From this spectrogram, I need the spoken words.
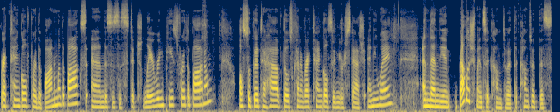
rectangle for the bottom of the box, and this is a stitch layering piece for the bottom. Also good to have those kind of rectangles in your stash anyway. And then the embellishments it comes with, it comes with this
